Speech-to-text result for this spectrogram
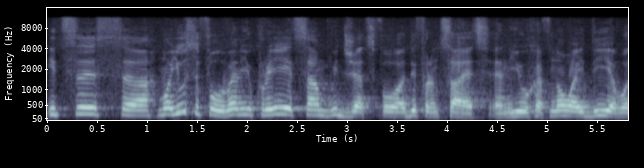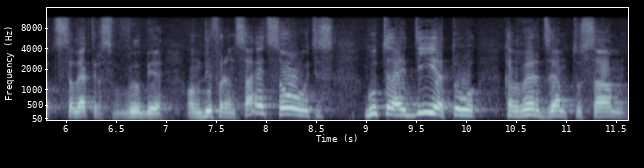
uh, it's uh, more useful when you create some widgets for different sites and you have no idea what selectors will be on different sites. So it is good idea to convert them to some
